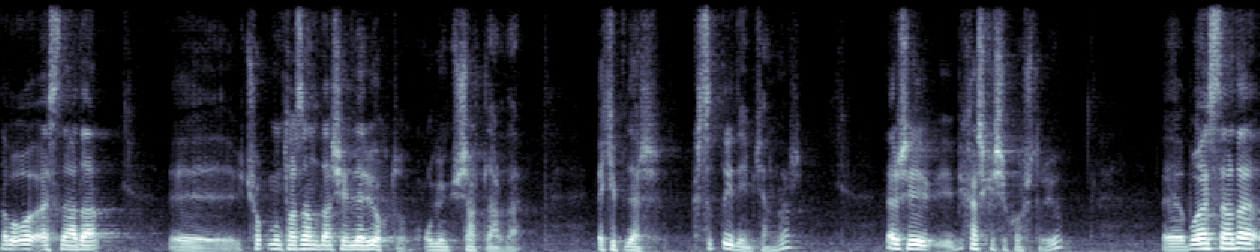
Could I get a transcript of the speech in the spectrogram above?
tabii o esnada e, çok muntazam da şeyler yoktu o günkü şartlarda. Ekipler, kısıtlıydı imkanlar. Her şey birkaç kişi koşturuyor. E, bu esnada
